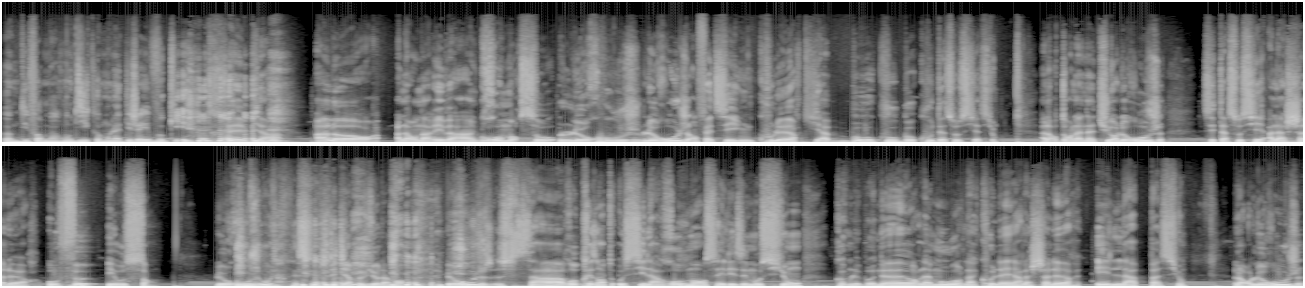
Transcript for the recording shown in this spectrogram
comme des formes arrondies, comme on l'a déjà évoqué. Très bien. Alors, là, on arrive à un gros morceau, le rouge. Le rouge, en fait, c'est une couleur qui a beaucoup, beaucoup d'associations. Alors, dans la nature, le rouge, c'est associé à la chaleur, au feu et au sang. Le rouge, oula, je l'ai dit un peu violemment. Le rouge, ça représente aussi la romance et les émotions, comme le bonheur, l'amour, la colère, la chaleur et la passion. Alors, le rouge,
